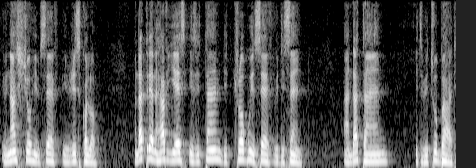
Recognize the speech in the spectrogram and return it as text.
He will now show himself in rich color. And that three and a half years is the time the trouble itself will descend. And that time, it will be too bad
